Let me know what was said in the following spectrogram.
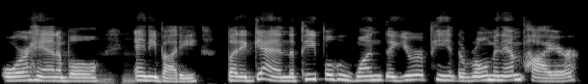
or Hannibal, mm-hmm. anybody. But again, the people who won the European, the Roman Empire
